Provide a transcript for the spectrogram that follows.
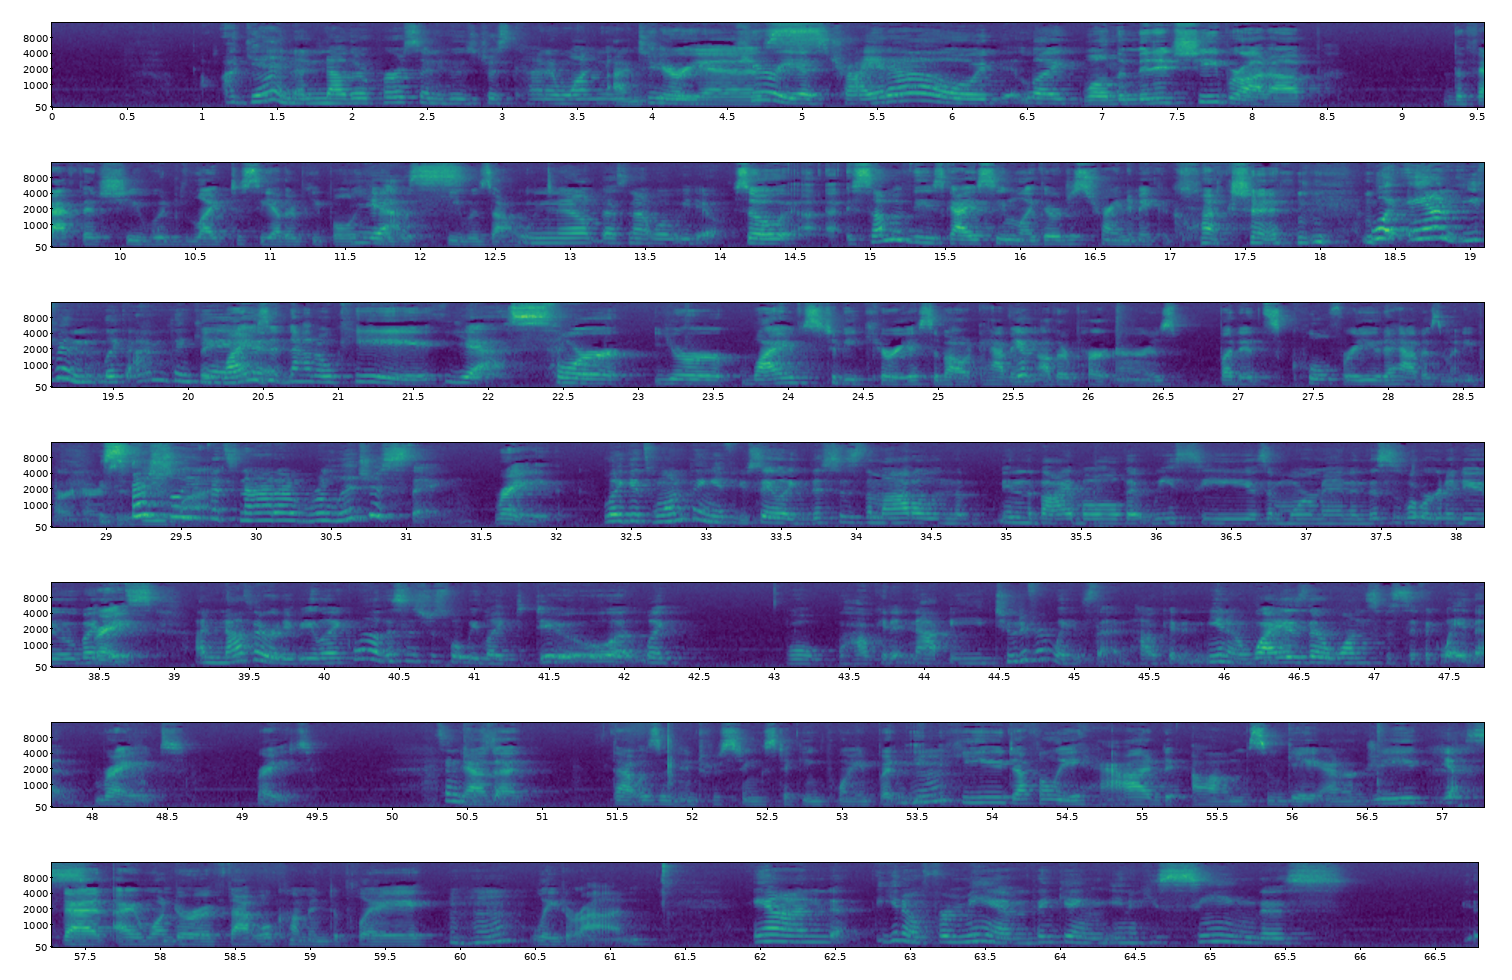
again another person who's just kind of wanting I'm to curious. curious, try it out, like Well, the minute she brought up the fact that she would like to see other people, he, Yes. was, he was out. no, that's not what we do. So uh, some of these guys seem like they're just trying to make a collection. Well, and even like I'm thinking, like, why is it not okay Yes. for your wives to be curious about having Yep. other partners, but it's cool for you to have as many partners as Especially if it's not a religious thing. right. like it's one thing if you say like this is the model in the in the bible that we see as a mormon and this is what we're going to do but Right. it's another to be like well this is just what we like to do like well how could it not be two different ways then how could it you know why is there one specific way then Right. Right. it's Yeah, that that was an interesting sticking point. But he- Mhm. he definitely had um, some gay energy yes that I wonder if that will come into play mm-hmm. later on. And you know, for me, I'm thinking, you know, he's seeing this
